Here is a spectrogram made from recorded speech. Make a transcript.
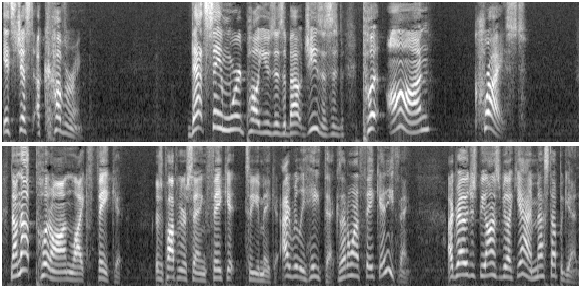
it's just a covering. That same word Paul uses about Jesus is put on Christ. Now, not put on like fake it. There's a popular saying, fake it till you make it. I really hate that because I don't want to fake anything. I'd rather just be honest and be like, yeah, I messed up again.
